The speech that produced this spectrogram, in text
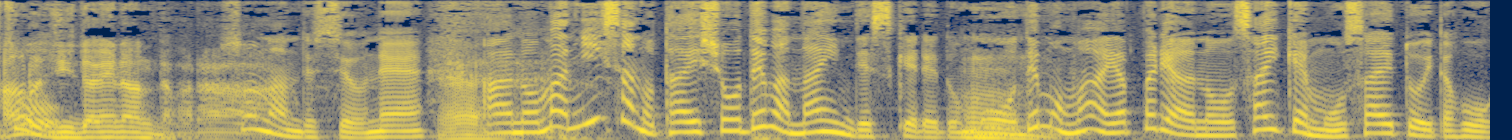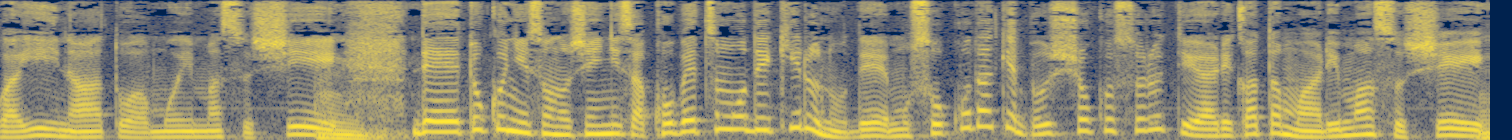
ある時代なんだから。そうなんですよね、えー、あのまあ、NISA の対象ではないんですけれども、うん、でもまあやっぱりあの債券も抑えておいた方がいいなとは思いますし、うん、で特にその新 NISA、個別もできるので、もうそこだけ物色するっていうやり方もありますし、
